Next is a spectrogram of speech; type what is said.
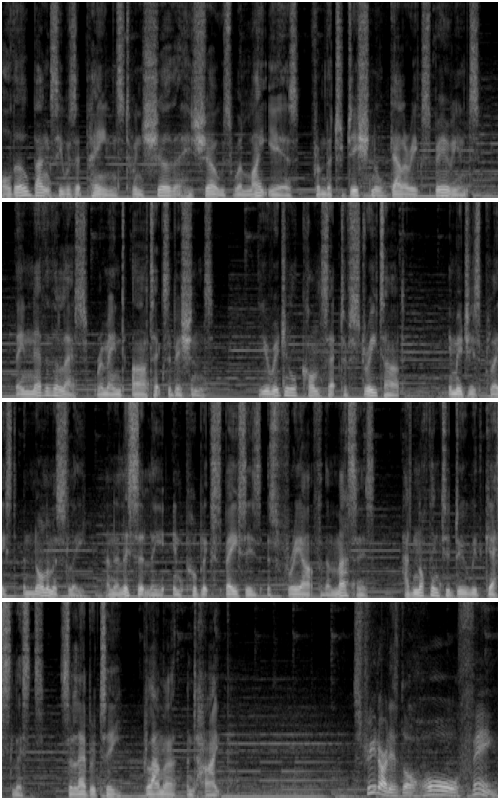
Although Banksy was at pains to ensure that his shows were light years from the traditional gallery experience, they nevertheless remained art exhibitions. The original concept of street art, images placed anonymously and illicitly in public spaces as free art for the masses, had nothing to do with guest lists, celebrity, glamour, and hype. Street art is the whole thing.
